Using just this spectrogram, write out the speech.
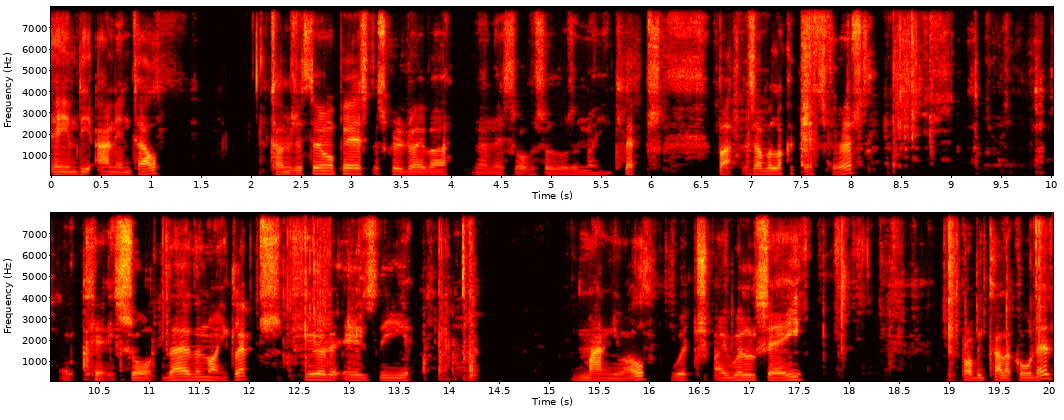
AMD and Intel. Comes with thermal paste, the screwdriver, and then there's also those annoying clips. But let's have a look at this first. Okay, so there the annoying clips. Here is the manual, which I will say is probably color coded.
